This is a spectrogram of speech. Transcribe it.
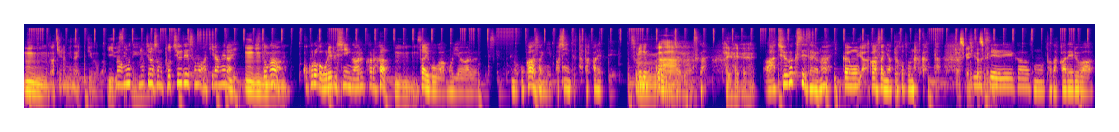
うん、諦めないっていうのがいいでまあ、もすよね。もちろんその途中でその諦めないうんうんうんうん人が心が折れるシーンがあるからうんうんうん。最後が盛り上がるんですけど、でもお母さんにパシンって叩かれてそれで心折れちゃうじゃないですか。はいはいはいはい。ああ中学生だよな一回もお母さんに会ったことなかった。確かに中学確かに。生がもう叩かれるわ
